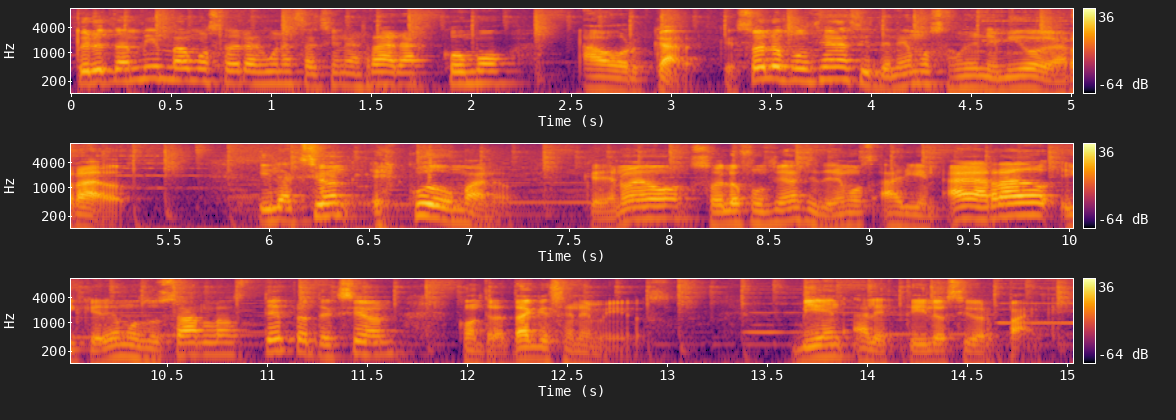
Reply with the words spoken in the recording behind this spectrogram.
Pero también vamos a ver algunas acciones raras como ahorcar, que solo funciona si tenemos a un enemigo agarrado. Y la acción escudo humano, que de nuevo solo funciona si tenemos a alguien agarrado y queremos usarlos de protección contra ataques enemigos. Bien al estilo Cyberpunk.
